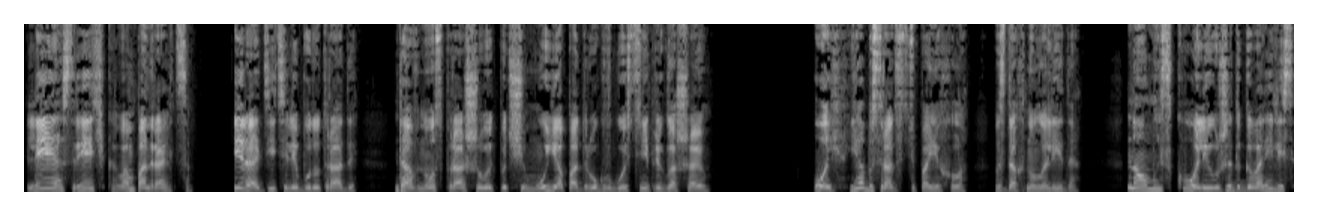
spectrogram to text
Лес, речка, вам понравится. И родители будут рады. Давно спрашивают, почему я подруг в гости не приглашаю. «Ой, я бы с радостью поехала», — вздохнула Лида. «Но мы с Колей уже договорились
